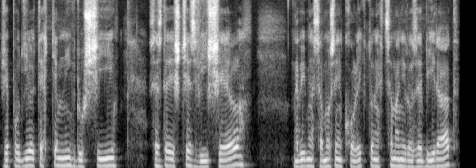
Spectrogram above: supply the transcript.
že podíl těch temných duší se zde ještě zvýšil. Nevíme samozřejmě kolik, to nechceme ani rozebírat.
